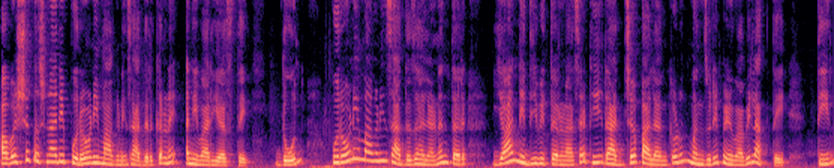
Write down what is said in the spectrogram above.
आवश्यक असणारी पुरवणी मागणी सादर करणे अनिवार्य असते. दोन पुरवणी मागणी सादर झाल्यानंतर या निधी वितरणासाठी राज्यपालांकडून मंजुरी मिळवावी लागते. तीन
